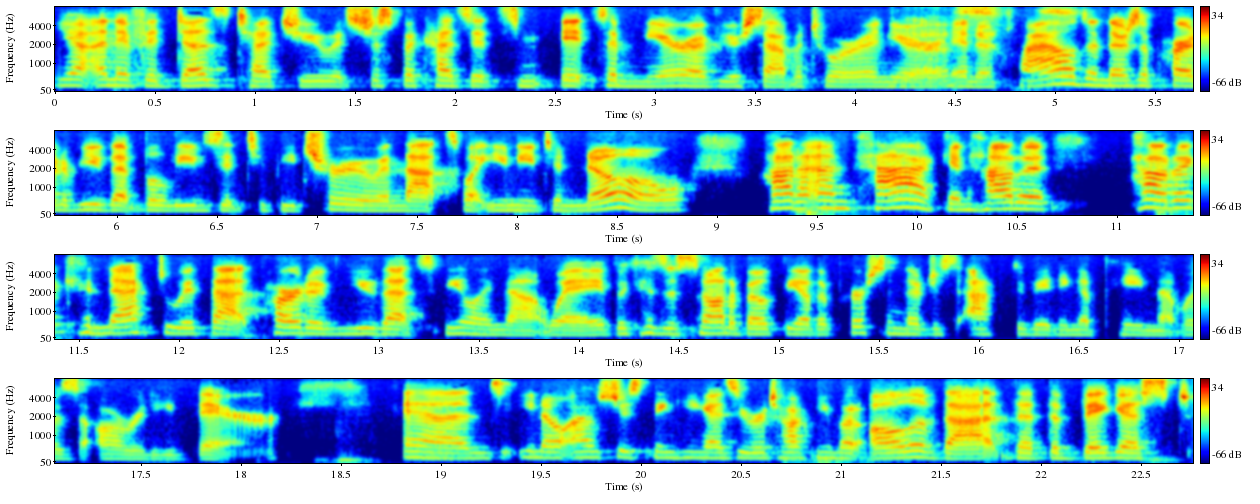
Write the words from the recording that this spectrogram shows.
Yeah, and if it does touch you, it's just because it's it's a mirror of your saboteur and your yes. inner child, and there's a part of you that believes it to be true, and that's what you need to know how to unpack and how to how to connect with that part of you that's feeling that way because it's not about the other person they're just activating a pain that was already there. Mm-hmm. And you know i was just thinking as you were talking about all of that that the biggest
